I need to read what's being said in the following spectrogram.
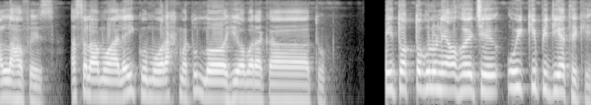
আল্লাহ হাফেজ। আসসালামু আলাইকুম ও রহমতুল্লাহ বারাকাতু এই তত্ত্বগুলো নেওয়া হয়েছে উইকিপিডিয়া থেকে।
